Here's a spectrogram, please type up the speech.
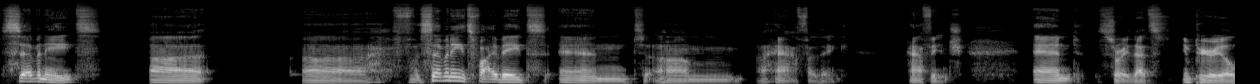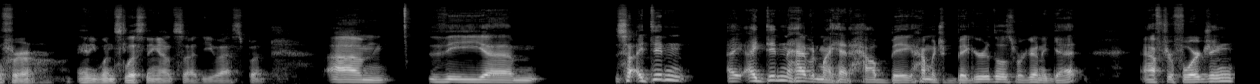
seven eighths, uh, uh, seven eighths, five eighths, and um, a half. I think half inch. And sorry, that's imperial for anyone's listening outside the U.S. But um, the um, so I didn't. I, I didn't have in my head how big, how much bigger those were going to get after forging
